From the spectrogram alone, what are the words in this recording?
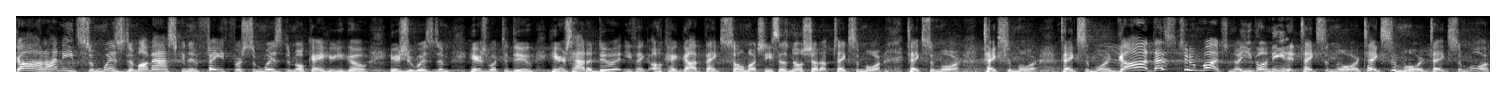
God, I need some wisdom. I'm asking in faith for some wisdom. Okay, here you go. Here's your wisdom. Here's what to do. Here's how to do it. And you think, okay, God, thanks so much. And He says, no, shut up. Take some more. Take some more. Take some more. Take some more. God, that's too much. No, you're going to need it. Take some more. Take some more. Take some more.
